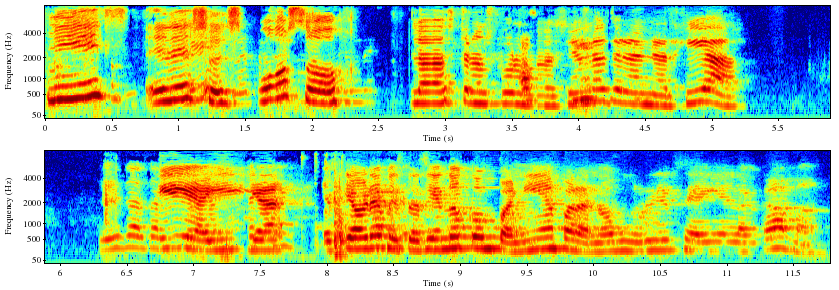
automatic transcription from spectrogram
Miss, eres su esposo. Las transformaciones de la energía. Sí, ahí ya. Es que ahora me está haciendo compañía para no aburrirse ahí en la cama.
